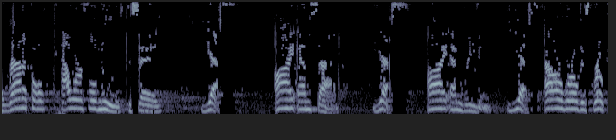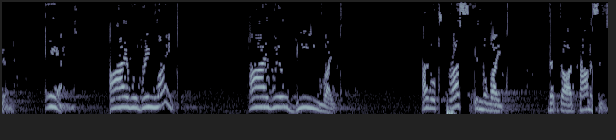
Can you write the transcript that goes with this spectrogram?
a radical, powerful move to say, yes, I am sad. Yes, I am grieving. Yes, our world is broken. And I will bring light. I will be light. I will trust in the light that God promises.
